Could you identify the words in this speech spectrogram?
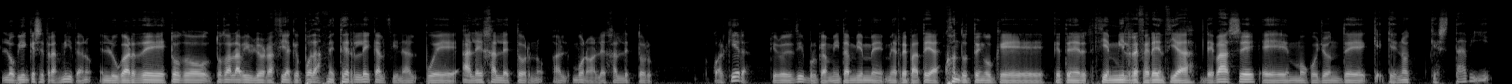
lo bien que se transmita, ¿no? En lugar de todo, toda la bibliografía que puedas meterle, que al final, pues, aleja al lector, ¿no? Al- bueno, aleja al lector cualquiera. Quiero decir, porque a mí también me, repatea cuando tengo que, tener 100.000 referencias de base, eh, mocollón de... Que, no, que está bien,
